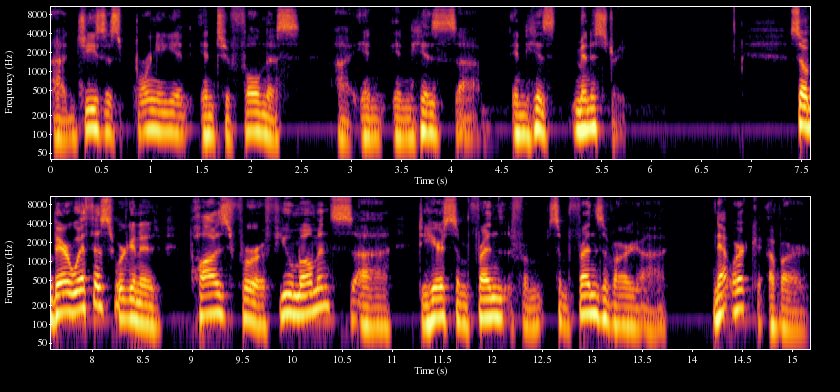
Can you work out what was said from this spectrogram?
uh, Jesus bringing it into fullness uh, in in his uh, in his ministry. So bear with us. We're going to pause for a few moments uh, to hear some friends from some friends of our uh, network of our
